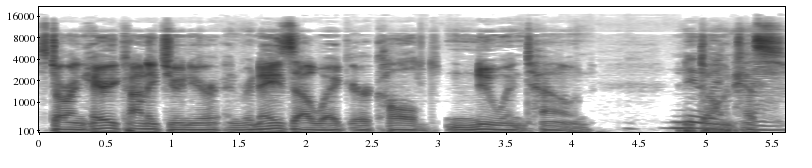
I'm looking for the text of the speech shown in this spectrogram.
starring Harry Connick Jr. and Renee Zellweger called New in Town. New Dawn in has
